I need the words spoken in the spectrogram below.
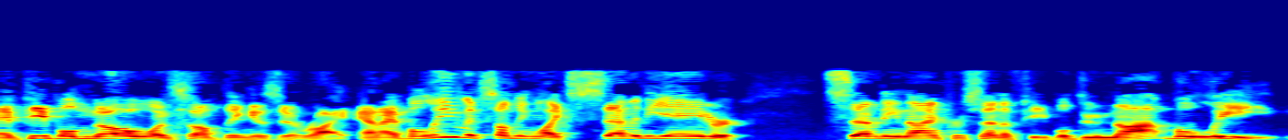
and people know when something isn't right. And I believe it's something like 78 or 79% of people do not believe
